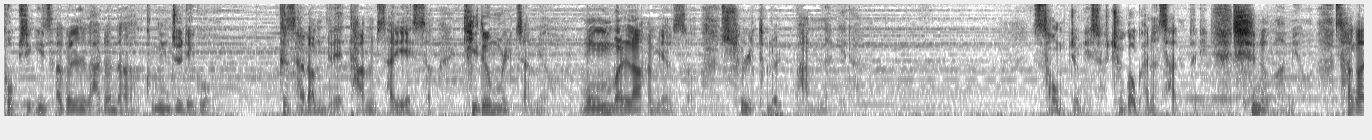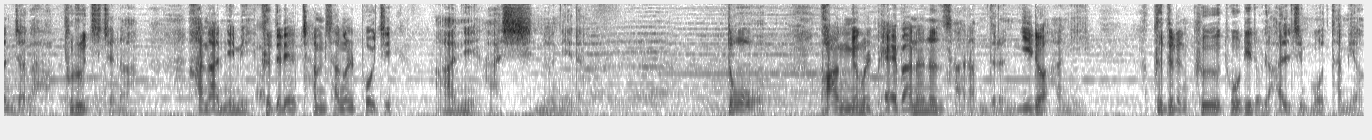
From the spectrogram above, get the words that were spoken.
곡식 이삭을 나르나 굶주리고 그 사람들의 담 사이에서 기름을 짜며 목말라 하면서 술틀을 밟느니라. 성중에서 죽어가는 사람들이 신음하며 상한 자가 부르짖으나 하나님이 그들의 참상을 보지 아니하시느니라. 또 광명을 배반하는 사람들은 이러하니 그들은 그 도리를 알지 못하며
